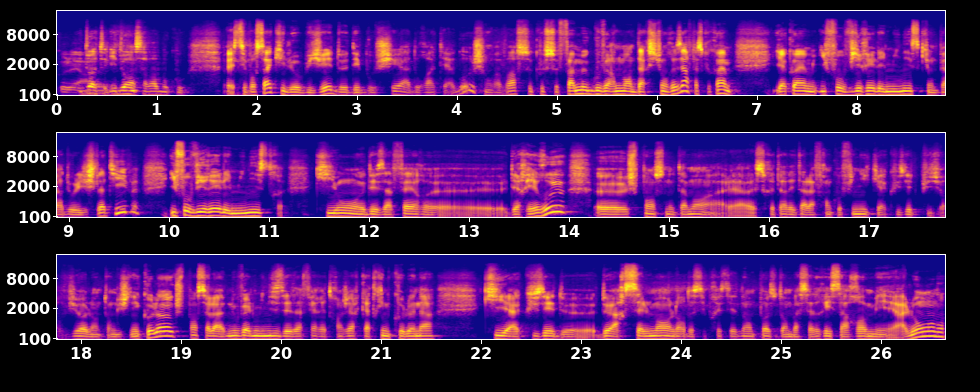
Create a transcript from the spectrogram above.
Colère. Il doit, il doit en savoir beaucoup. C'est pour ça qu'il est obligé de débaucher à droite et à gauche. On va voir ce que ce fameux gouvernement d'action réserve, parce que quand même, il y a quand même, il faut virer les ministres qui ont perdu aux législatives, il faut virer les ministres qui ont des affaires euh, derrière eux. Euh, je pense notamment à la secrétaire d'État à la francophonie qui est accusée de plusieurs viols en tant que gynécologue. Je pense à la nouvelle ministre des Affaires étrangères, Catherine Colonna, qui est accusée de, harcèlement lors de ses précédents postes d'ambassadrice à Rome et à Londres.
